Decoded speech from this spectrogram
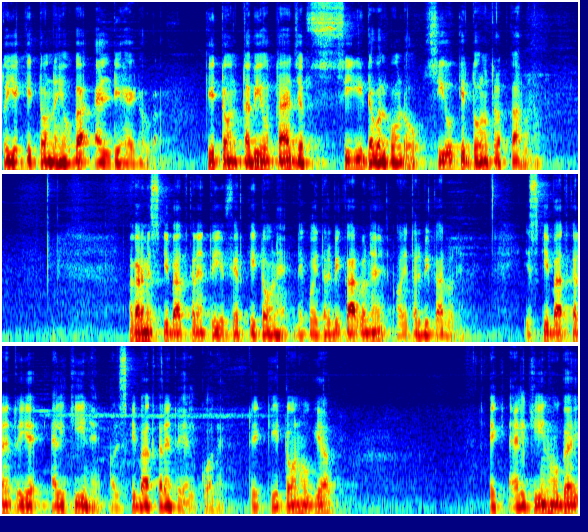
तो ये कीटोन नहीं होगा एल्डिहाइड होगा। कीटोन तभी होता है जब सी डबल बॉन्ड ओ सी ओ के दोनों तरफ़ कार्बन हो। अगर हम इसकी बात करें तो ये फिर कीटोन है। देखो, इधर भी कार्बन है और इधर भी कार्बन है। इसकी बात करें तो ये एल्कीन है और इसकी बात करें तो ये एल्कोहल है। तो एक कीटोन हो गया, एक एल्कीन हो गई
